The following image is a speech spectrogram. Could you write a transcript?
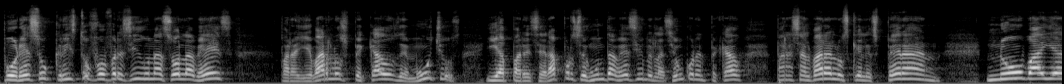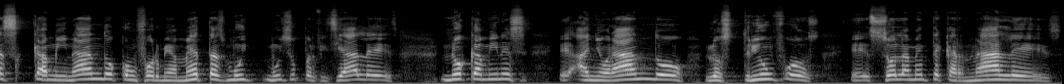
Por eso Cristo fue ofrecido una sola vez para llevar los pecados de muchos y aparecerá por segunda vez en relación con el pecado para salvar a los que le esperan. No vayas caminando conforme a metas muy, muy superficiales. No camines eh, añorando los triunfos eh, solamente carnales.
